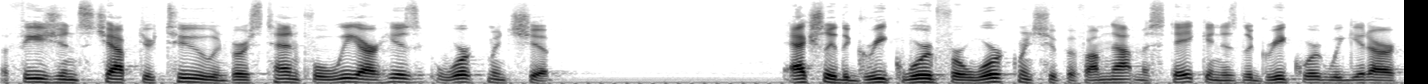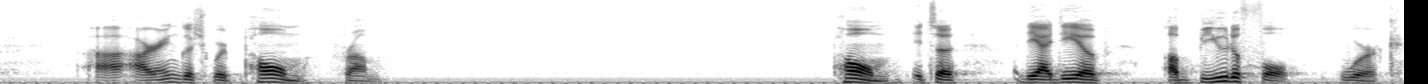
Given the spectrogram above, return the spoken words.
Ephesians chapter 2 and verse 10 For we are his workmanship. Actually, the Greek word for workmanship, if I'm not mistaken, is the Greek word we get our, uh, our English word poem from. Poem. It's a, the idea of a beautiful work.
